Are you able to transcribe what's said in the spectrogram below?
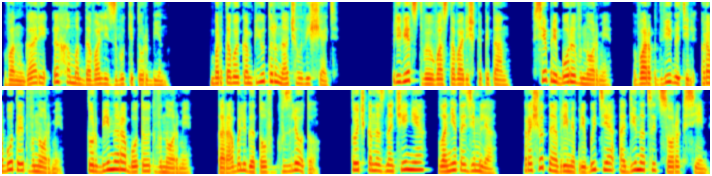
В ангаре эхом отдавались звуки турбин. Бортовой компьютер начал вещать. «Приветствую вас, товарищ капитан. Все приборы в норме. Варп-двигатель работает в норме. Турбины работают в норме. Корабль готов к взлету. Точка назначения – планета Земля. Расчетное время прибытия – 11.47.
